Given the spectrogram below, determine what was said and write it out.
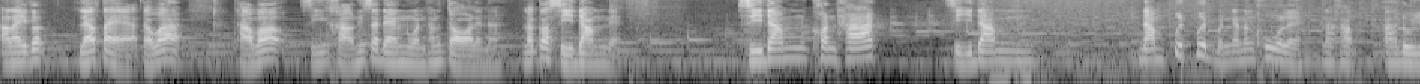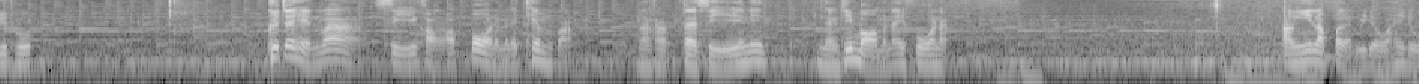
อะไรก็แล้วแต่ แต่ว่าถามว่าสีขาวนี่แสดงนวลทั้งจอเลยนะ แล้วก็สีดำเนี่ย สีดำคอนทราสต์สีดำดำปืดๆเหมือนกันทั้งคู่เลยนะครับดู YouTube คือจะเห็นว่าสีของ oppo เนี่ยมันจะเข้มกว่านะครับ แต่สีนี่อย่างที่บอกเหมัน iphone อะ เอางี้เราเปิดวิดีโอให้ดู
